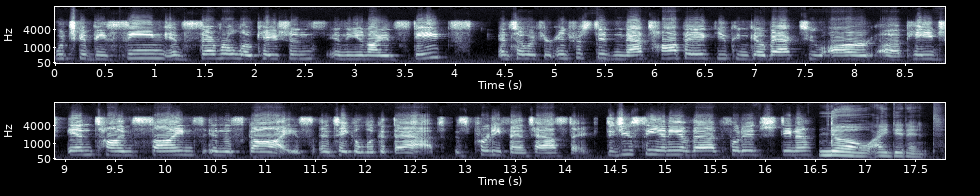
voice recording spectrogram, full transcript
which could be seen in several locations in the United States. And so, if you're interested in that topic, you can go back to our uh, page, End Time Signs in the Skies, and take a look at that. It's pretty fantastic. Did you see any of that footage, Dina? No, I didn't.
